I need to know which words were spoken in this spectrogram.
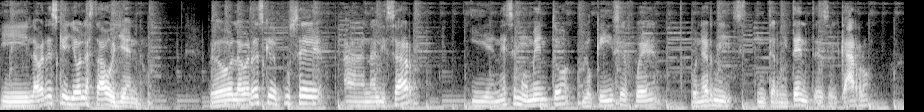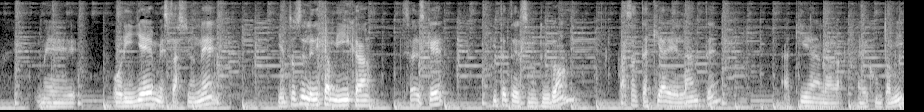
Y la verdad es que yo la estaba oyendo. Pero la verdad es que me puse a analizar y en ese momento lo que hice fue poner mis intermitentes del carro, me orillé, me estacioné y entonces le dije a mi hija, ¿sabes qué? Quítate el cinturón, pásate aquí adelante, aquí junto a mí.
